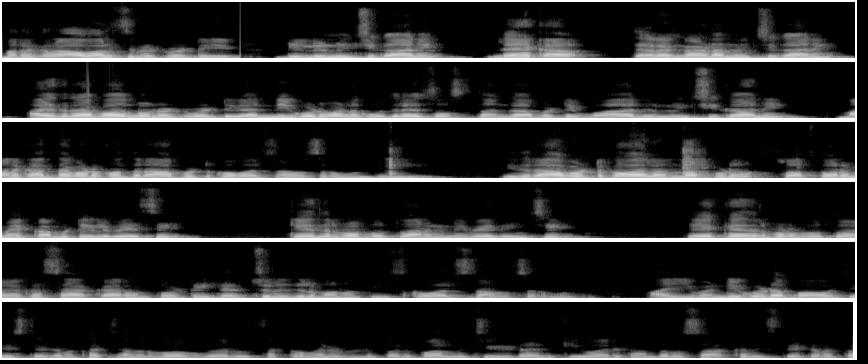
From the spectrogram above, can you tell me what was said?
మనకు రావాల్సినటువంటి ఢిల్లీ నుంచి కానీ లేక తెలంగాణ నుంచి కానీ హైదరాబాద్లో ఉన్నటువంటి అన్నీ కూడా వాళ్ళకి వదిలేసి వస్తున్నాం కాబట్టి వారి నుంచి కానీ మనకంతా కూడా కొంత రాబట్టుకోవాల్సిన అవసరం ఉంది. ఇది రాబట్టుకోవాలన్నప్పుడు స్వత్వరమే కమిటీలు వేసి కేంద్ర ప్రభుత్వానికి నివేదించి ఏ కేంద్ర ప్రభుత్వం యొక్క సహకారంతో హెచ్చు నిధులు మనం తీసుకోవాల్సిన అవసరం ఉంది. ఇవన్నీ కూడా బాగు చేస్తే కనుక చంద్రబాబు గారు సక్రమైనటువంటి పరిపాలన చేయడానికి వారికి అందరూ సహకరిస్తే కనుక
